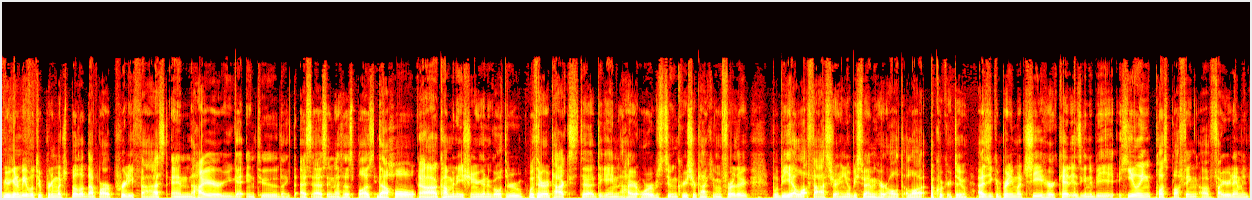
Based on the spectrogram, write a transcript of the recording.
You're going to be able to pretty much build up that bar pretty fast. And the higher you get into like the SS and SS plus, that whole uh, combination you're going to go through with her attacks to, to gain a higher higher orbs to increase her attack even further will be a lot faster and you'll be spamming her ult a lot quicker too. As you can pretty much see, her kit is going to be healing plus buffing of fire damage.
